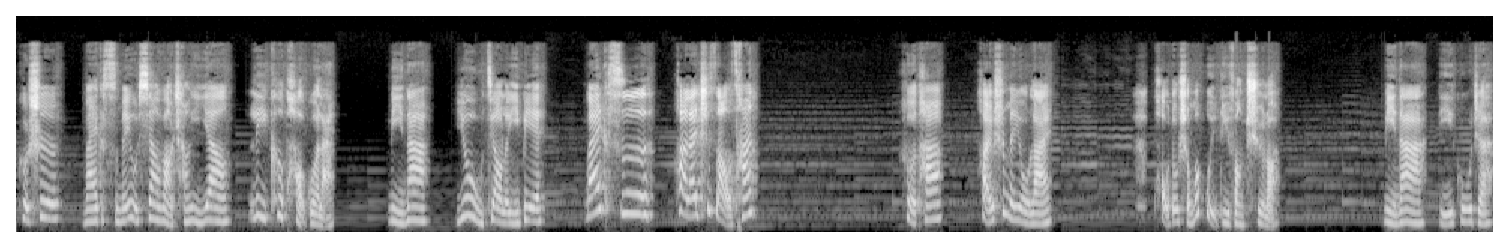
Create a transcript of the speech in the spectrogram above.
可是麦克斯没有像往常一样立刻跑过来。米娜又叫了一遍。麦克斯，快来吃早餐！可他还是没有来。跑到什么鬼地方去了？米娜嘀咕着。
